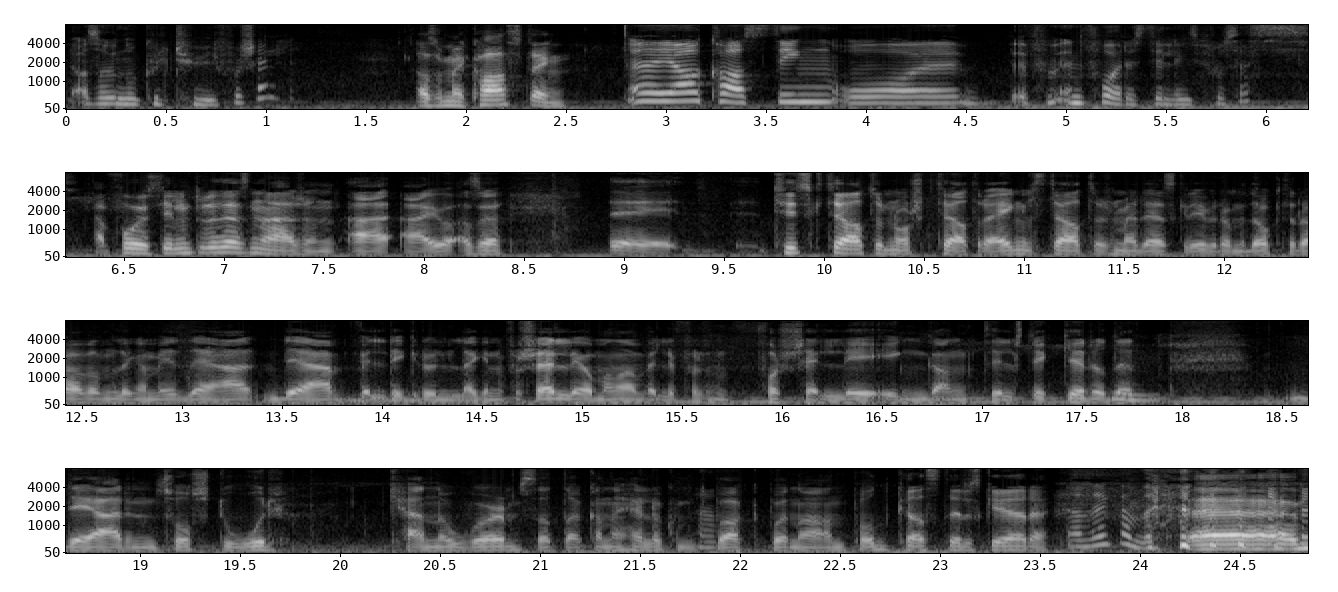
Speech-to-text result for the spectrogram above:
altså noen kulturforskjell? Altså med casting. Eh, ja, casting og eh, en forestillingsprosess. Ja, Forestillingsprosessen er, sånn, er, er jo altså eh, Tysk teater, norsk teater og engelsk teater, som er det jeg skriver om i doktoravhandlinga mi, det det er veldig grunnleggende forskjellig, og man har veldig for, forskjellig inngang til stykker. Og det, det er en så stor can of worms at da kan jeg heller komme tilbake på en annen podkast dere skal gjøre. Ja, det kan du. Eh,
